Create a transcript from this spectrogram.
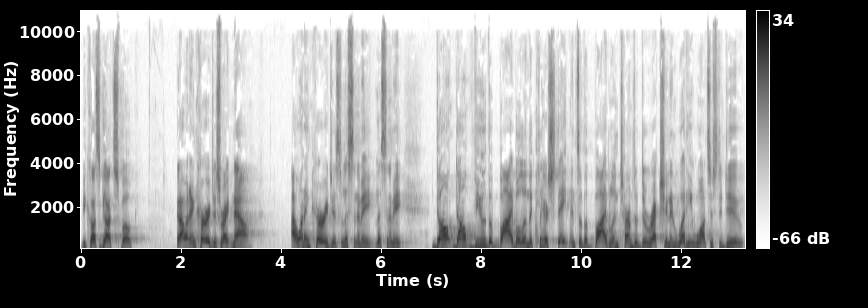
Because God spoke. And I want to encourage us right now. I want to encourage us. Listen to me. Listen to me. Don't, don't view the Bible and the clear statements of the Bible in terms of direction and what He wants us to do.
